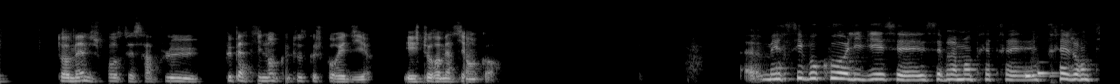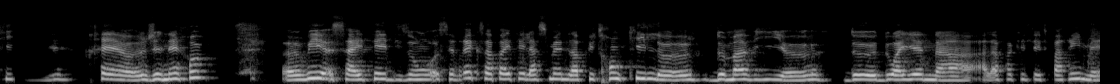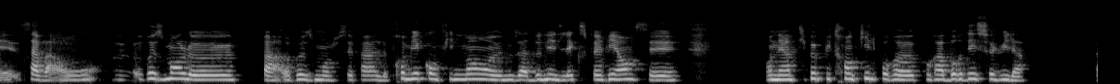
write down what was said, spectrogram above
toi-même, je pense que ce sera plus, plus pertinent que tout ce que je pourrais dire. Et je te remercie encore. Merci beaucoup, Olivier. C'est vraiment très, très, très gentil, très généreux. Euh, oui, ça a été, disons, c'est vrai que ça n'a pas été la semaine la plus tranquille euh, de ma vie euh, de doyenne à, la faculté de Paris, mais ça va. Heureusement, le, enfin, heureusement, je sais pas, le premier confinement nous a donné de l'expérience et on est un petit peu plus tranquille pour aborder celui-là.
